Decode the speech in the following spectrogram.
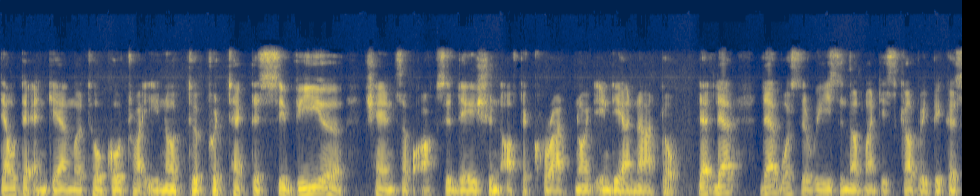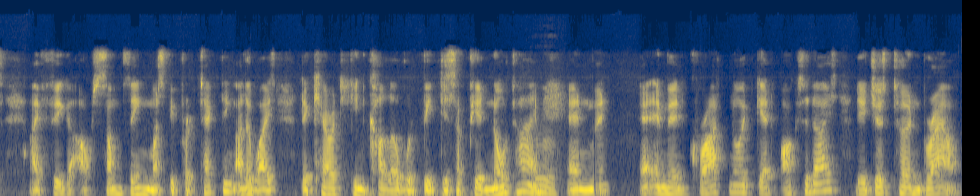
delta and gamma tocotrienol to protect the severe chance of oxidation of the carotenoid in the annatto. That that that was the reason of my discovery because I figured out something must be protecting, otherwise the carotene color would be disappear no time. Mm. And when and when carotenoid get oxidized, they just turn brown.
